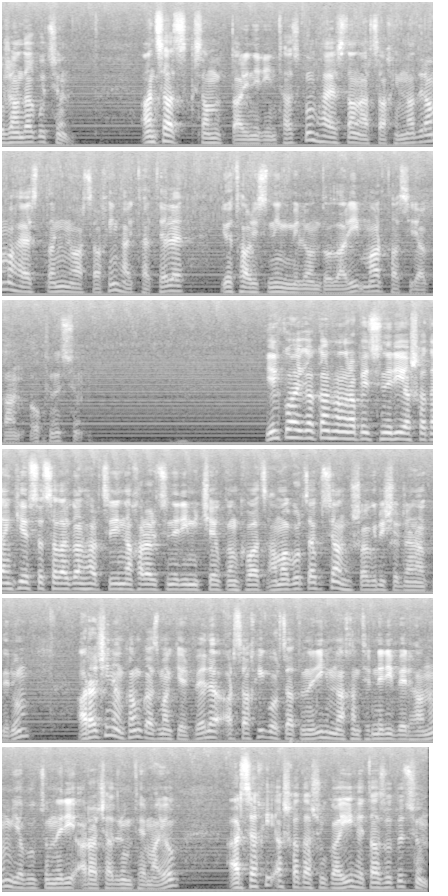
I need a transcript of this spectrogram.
օժանդակություն։ Անցած 28 տարիների ընթացքում Հայաստան-Արցախ հիմնադրամը Հայաստանին ու Արցախին հայթայթել է 755 միլիոն դոլարի մարդասիրական օգնություն։ Երկու հայկական հանրապետությունների աշխատանքի եւ սոցիալական հարցերի նախարարությունների միջև կնքված համագործակցության հուշագրի շրջանակներում Առաջին անգամ կազմակերպվել է Արցախի գործատուների հիմնախնդիրների վերհանում եւ լուծումների առաջադրում թեմայով Արցախի աշխատաշուկայի հետազոտություն։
